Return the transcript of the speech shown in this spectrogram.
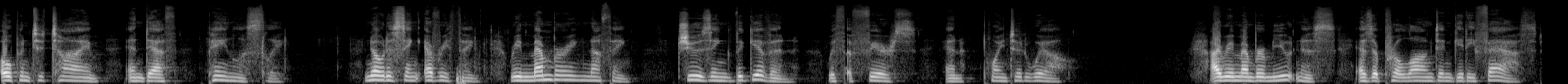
open to time and death painlessly, noticing everything, remembering nothing, choosing the given with a fierce and pointed will. I remember muteness as a prolonged and giddy fast,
